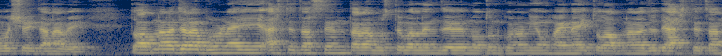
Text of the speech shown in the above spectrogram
অবশ্যই জানাবে। তো আপনারা যারা ব্রুনাই আসতে চাচ্ছেন, তারা বুঝতে পারলেন যে নতুন কোনো নিয়ম হয় নাই। তো আপনারা যদি আসতে চান,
